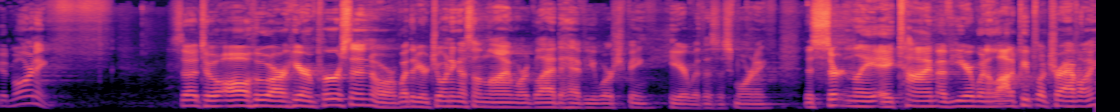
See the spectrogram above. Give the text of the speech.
Good morning. So, to all who are here in person or whether you're joining us online, we're glad to have you worshiping here with us this morning. This is certainly a time of year when a lot of people are traveling,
